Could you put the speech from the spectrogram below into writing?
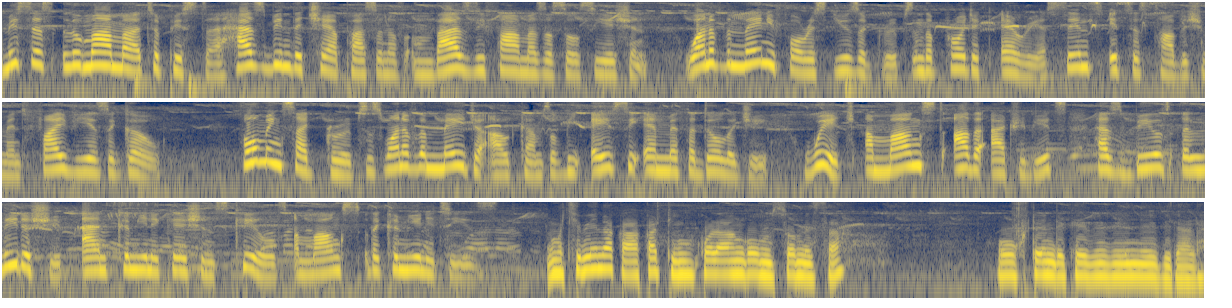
Mrs. Lumama Topista has been the chairperson of Mbazi Farmers Association, one of the many forest user groups in the project area since its establishment five years ago. Forming site groups is one of the major outcomes of the ACM methodology, which, amongst other attributes, has built the leadership and communication skills amongst the communities. mu kibiina kaakati nkola ng'omusomesa okutendeka ebibiina ebirala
